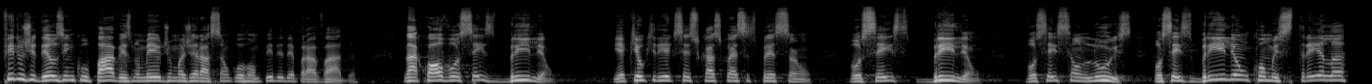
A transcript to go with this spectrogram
filhos de Deus inculpáveis no meio de uma geração corrompida e depravada, na qual vocês brilham. E aqui eu queria que vocês ficassem com essa expressão: vocês brilham. Vocês são luz, vocês brilham como estrela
